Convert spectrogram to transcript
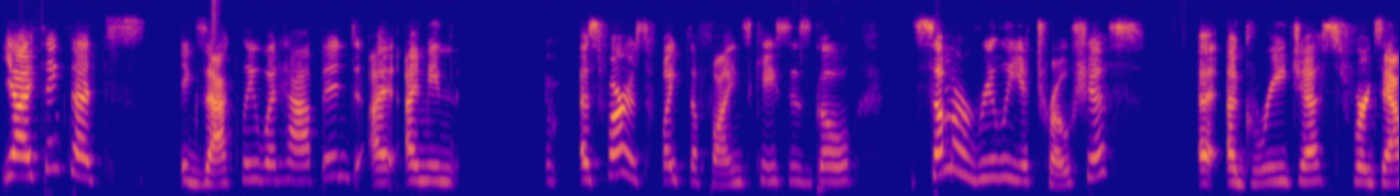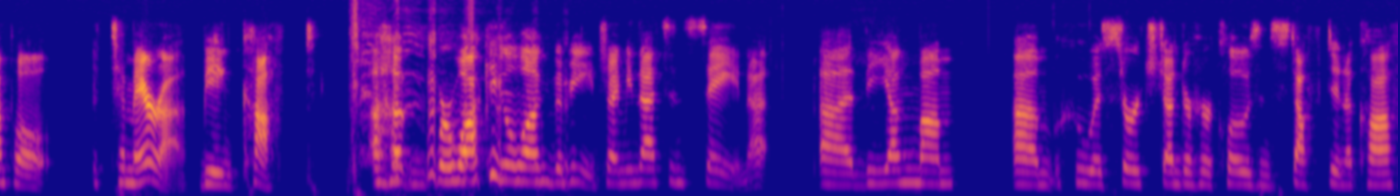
Yeah, I think that's exactly what happened. I, I mean, as far as fight the fines cases go, some are really atrocious, uh, egregious. For example, Tamara being cuffed uh, for walking along the beach. I mean, that's insane. Uh, uh, the young mom um, who was searched under her clothes and stuffed in a cop,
